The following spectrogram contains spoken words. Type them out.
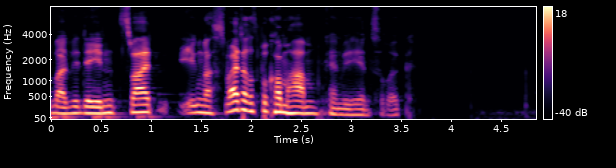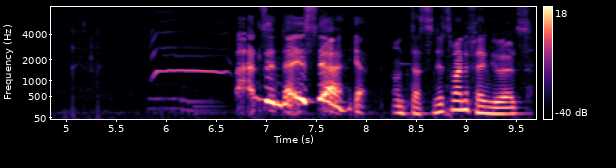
Sobald wir den zweiten irgendwas weiteres bekommen haben, kehren wir hierhin zurück. Wahnsinn, da ist er. Ja, und das sind jetzt meine Fangirls.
